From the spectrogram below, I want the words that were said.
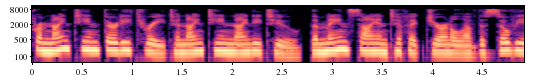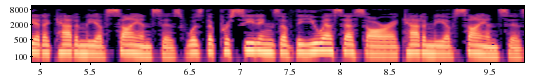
from 1933 to 1992, the main scientific journal of the Soviet Academy of Sciences was the Proceedings of the USSR Academy of Sciences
